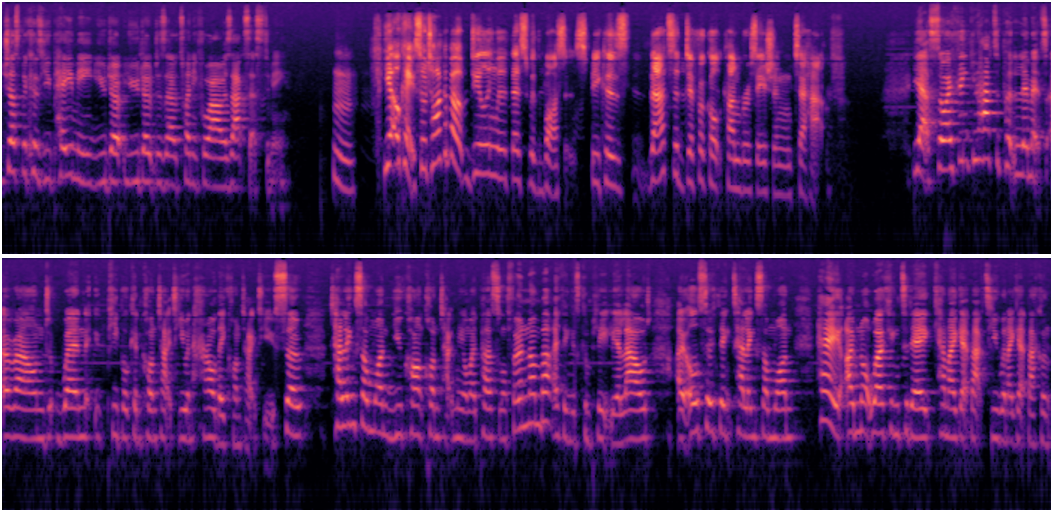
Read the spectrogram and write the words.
just because you pay me, you don't you don't deserve 24 hours access to me. Hmm. Yeah, okay. So talk about dealing with this with bosses because that's a difficult conversation to have. Yeah, so I think you have to put limits around when people can contact you and how they contact you. So telling someone you can't contact me on my personal phone number, I think is completely allowed. I also think telling someone, hey, I'm not working today. Can I get back to you when I get back on,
